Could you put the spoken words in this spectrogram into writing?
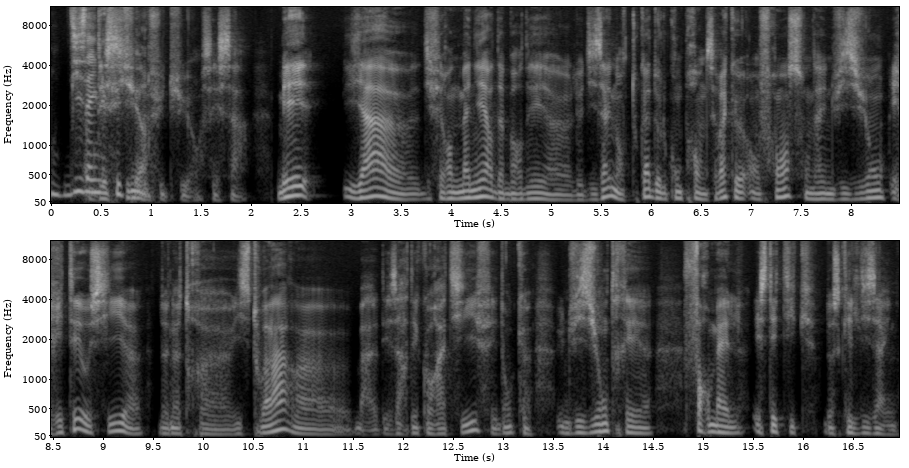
On design on le futur. le futur, c'est ça. Mais il y a euh, différentes manières d'aborder le design, en tout cas de le comprendre. C'est vrai qu'en France, on a une vision héritée aussi de notre histoire, bah, des arts décoratifs, et donc une vision très formelle, esthétique de ce qu'est le design.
